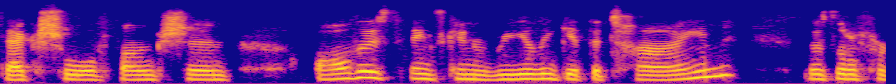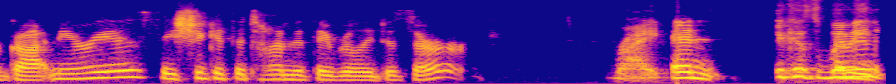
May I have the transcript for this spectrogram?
sexual function all those things can really get the time, those little forgotten areas, they should get the time that they really deserve. Right. And because women I mean,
